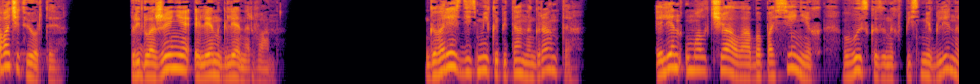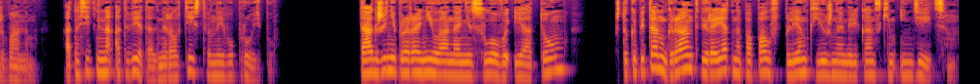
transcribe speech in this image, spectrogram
Глава четвертая. Предложение Элен Гленнерван. Говоря с детьми капитана Гранта, Элен умолчала об опасениях, высказанных в письме Гленнерваном относительно ответа Адмиралтейства на его просьбу. Также не проронила она ни слова и о том, что капитан Грант, вероятно, попал в плен к южноамериканским индейцам.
